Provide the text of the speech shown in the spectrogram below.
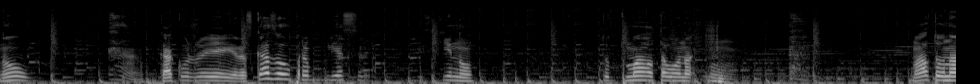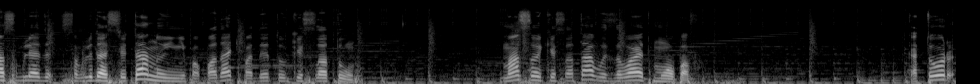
Ну, как уже я и рассказывал про лес скину. Тут мало того на... Мало того надо соблюдать, соблюдать цвета, ну и не попадать под эту кислоту. Массовая кислота вызывает мобов. Которые...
